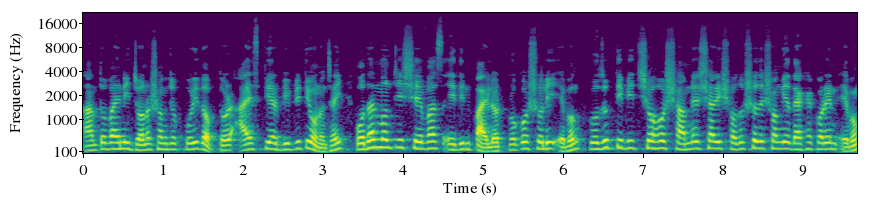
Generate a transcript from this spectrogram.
আন্তঃবাহিনী জনসংযোগ পরিদপ্তর আইএসপিআর বিবৃতি অনুযায়ী, প্রধানমন্ত্রী শেবাস এদিন পাইলট প্রকৌশলী এবং প্রযুক্তিবিদ সহ সামনের সারি সদস্যদের সঙ্গে দেখা করেন এবং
